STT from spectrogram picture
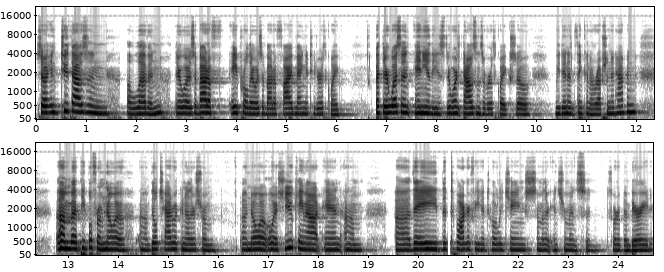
So in 2000, 11, there was about a April there was about a five magnitude earthquake, but there wasn't any of these. There weren't thousands of earthquakes, so we didn't think an eruption had happened. Um, but people from NOAA, uh, Bill Chadwick and others from uh, NOAA OSU came out and um, uh, they the topography had totally changed. Some of their instruments had sort of been buried.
